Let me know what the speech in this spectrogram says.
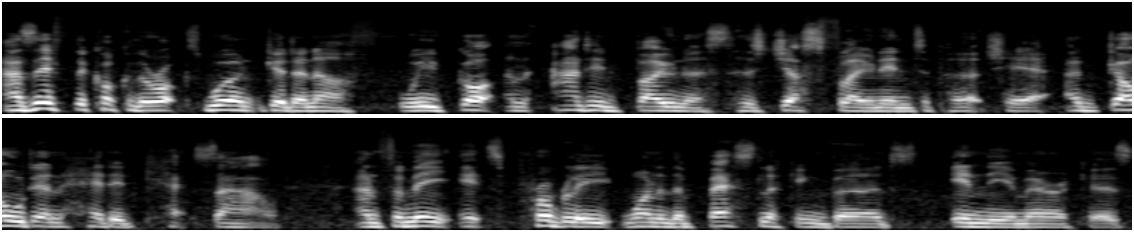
As if the cock of the rocks weren't good enough, we've got an added bonus has just flown in to perch here, a golden-headed quetzal. And for me, it's probably one of the best looking birds in the Americas.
